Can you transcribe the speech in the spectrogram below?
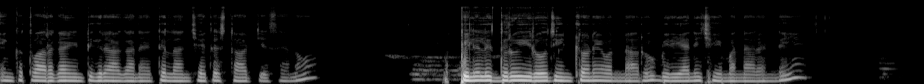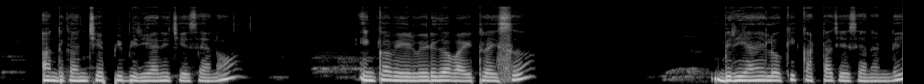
ఇంకా త్వరగా ఇంటికి రాగానే అయితే లంచ్ అయితే స్టార్ట్ చేశాను. పిల్లలిద్దరూ ఈరోజు ఇంట్లోనే ఉన్నారు. బిర్యానీ చేయమన్నారండి. అందుకని చెప్పి బిర్యానీ చేశాను. ఇంకా వేడివేడిగా వైట్ రైస్ బిర్యానీలోకి కట్టా చేశానండి.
